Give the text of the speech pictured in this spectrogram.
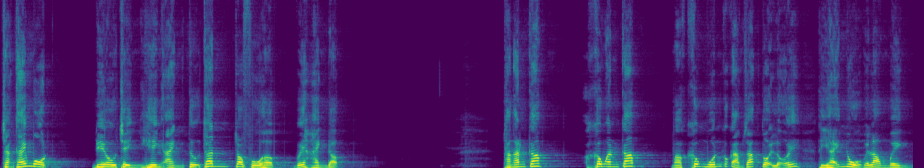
Trạng thái một, điều chỉnh hình ảnh tự thân cho phù hợp với hành động. Thằng ăn cắp, không ăn cắp mà không muốn có cảm giác tội lỗi thì hãy nhủ với lòng mình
